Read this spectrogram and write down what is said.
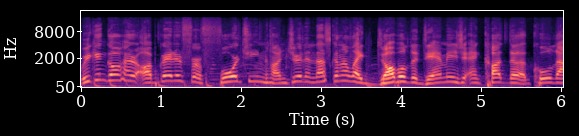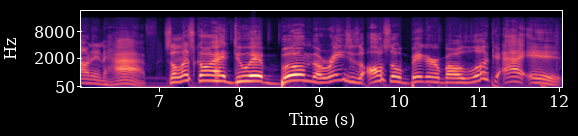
We can go ahead and upgrade it for 1400. And that's going to like double the damage and cut the cooldown in half. So let's go ahead and do it. Boom. The range is also bigger, bro. Look at it.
